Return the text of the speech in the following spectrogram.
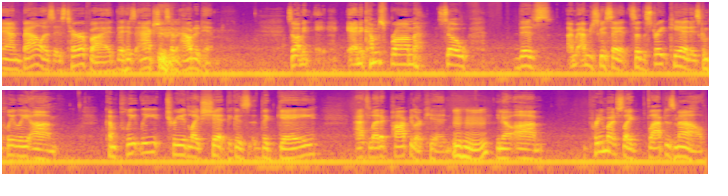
And Ballas is terrified that his actions have outed him. So, I mean, and it comes from, so this, I'm, I'm just going to say it. So the straight kid is completely, um, completely treated like shit because the gay, athletic, popular kid, you know, um, pretty much like flapped his mouth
